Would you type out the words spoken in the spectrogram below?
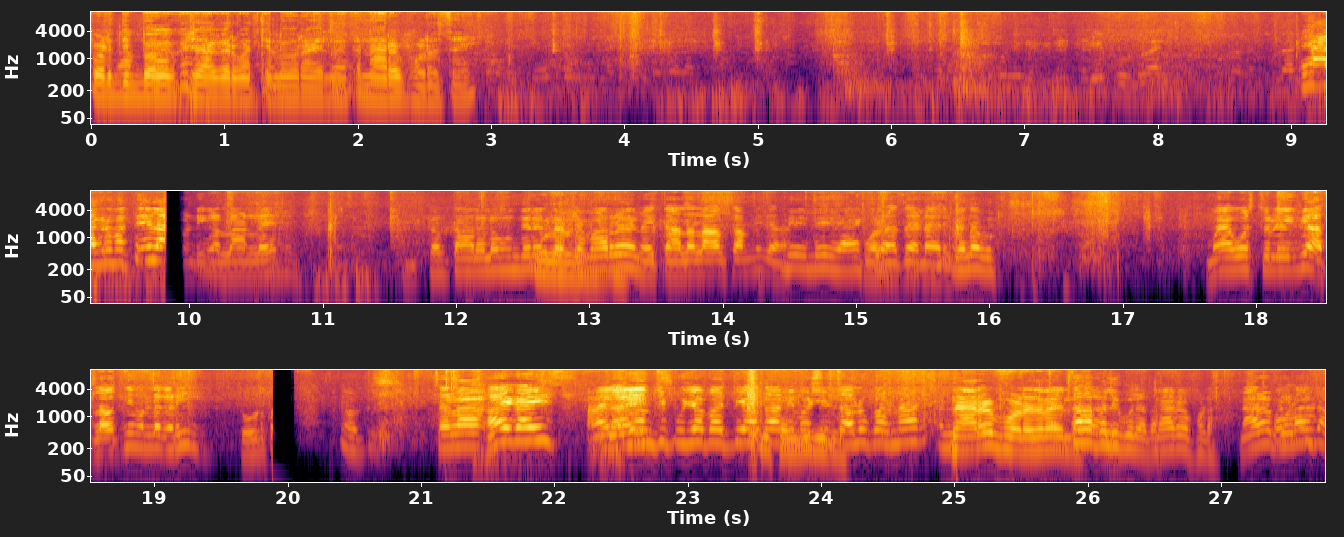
पडदीप बघा कशा अगरबत्तीला राहिला. आता नारळ फोडायचा आहे. आणलाय मुलांना नाही ताला लाव काम नाही त्याला फोडायचा डायरेक्ट माझ्या वस्तूला एक बी हात लावत नाही म्हणलं घरी. चला. हाय गाईस घरी आमची पूजा पाती. आता आम्ही मशीन चालू करणार. नारळ फोडायचा राहिला. नारळ फोडा. नारळ फोडा.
